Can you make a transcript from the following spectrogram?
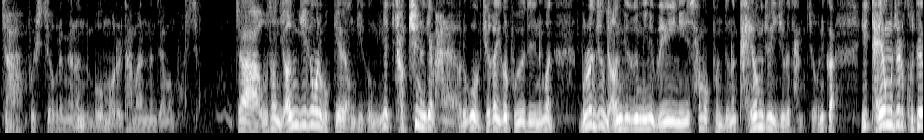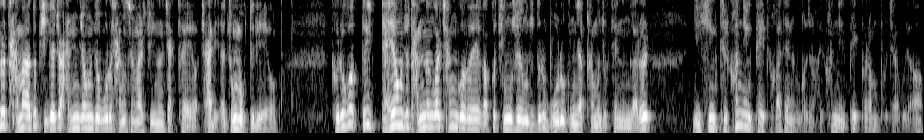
자, 보시죠. 그러면은 뭐, 뭐를 담았는지 한번 보시죠. 자, 우선 연기금을 볼게요. 연기금. 이게 겹치는 게 많아요. 그리고 제가 이걸 보여드리는 건 물론 지금 연기금이니 외인이니 사모펀드는 대형주 위주로 담죠. 그러니까 이 대형주를 그대로 담아도 비교적 안정적으로 상승할 수 있는 섹터예요. 자리 종목들이에요. 그리고 또 이 대형주 담는 걸 참고로 해갖고 중소형주들은 뭐를 공략하면 좋겠는가를 이 힌트 컨닝 페이퍼가 되는 거죠. 이 컨닝 페이퍼를 한번 보자고요.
